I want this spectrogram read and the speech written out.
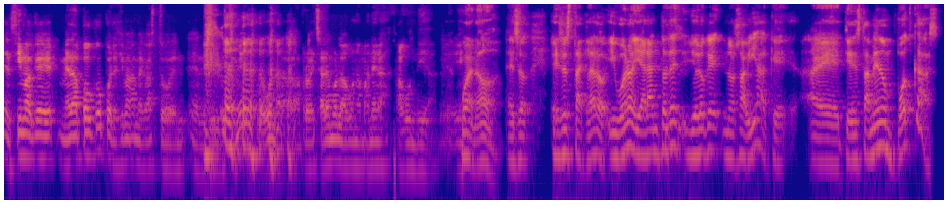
encima que me da poco, pues encima me gasto en, libros también. Pero bueno, aprovecharemos de alguna manera algún día. Bueno, eso, eso está claro. Y bueno, y ahora entonces, yo lo que no sabía, que eh, tienes también un podcast.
